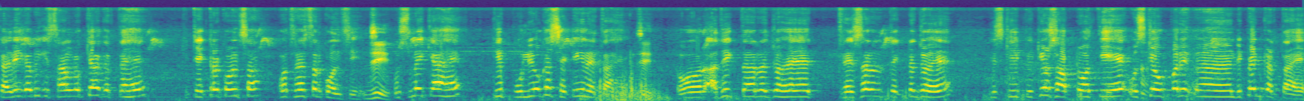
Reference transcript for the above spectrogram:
कभी कभी किसान लोग क्या करते हैं कि ट्रैक्टर कौन सा और थ्रेसर कौन सी जी। उसमें क्या है? कि पुलियों का सेटिंग रहता है। जी। और अधिकतर जो है थ्रेसर ट्रैक्टर जो है इसकी पीटीओ साफ्ट होती है उसके ऊपर डिपेंड करता है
